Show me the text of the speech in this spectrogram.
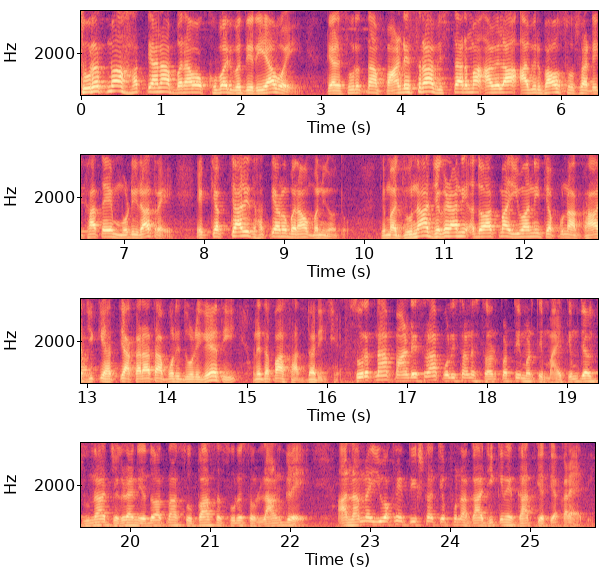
સુરતમાં હત્યાના બનાવો ખૂબ જ વધી રહ્યા હોય, ત્યારે સુરતના પાંડેસરા વિસ્તારમાં આવેલા આવિર્ભાવ સોસાયટી ખાતે મોડી રાત્રે એક ચકચારિત હત્યાનો બનાવ બન્યો હતો. તેમાં જૂના ઝઘડાની અદાવતમાં યુવાનની ચપ્પુના ઘા ઝીકી હત્યા કરાતા પોલીસ દોડી ગઈ હતી અને તપાસ હાથ ધરી છે. સુરતના પાંડેસરા પોલીસ થાણે સ્થળ પરથી મળતી માહિતી મુજબ જૂના ઝઘડાની અદાવતમાં સુભાષ સુરેશ લાણગડે આ નામના યુવકની તીક્ષ્ણ ચપ્પુના ઘા ઝીકીને ઘાતકી હત્યા કરાઈ હતી.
